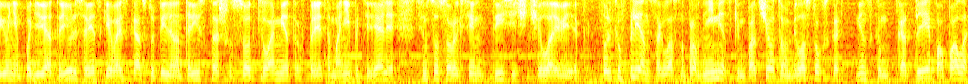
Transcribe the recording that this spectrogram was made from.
июня по 9 июля советские войска отступили на 300-600 километров. При этом они потеряли 747 тысяч человек. Только в плен, согласно, правда, немецким подсчетам, в Белостокско-Минском котле попало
